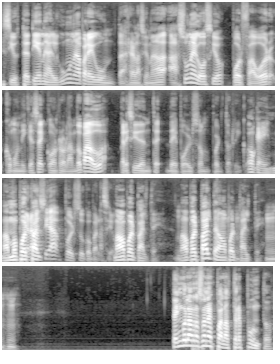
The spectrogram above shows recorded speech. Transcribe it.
Si usted tiene alguna pregunta relacionada a su negocio, por favor, comuníquese con Rolando Padua, presidente de Paulson, Puerto Rico. Ok, vamos por parte. Gracias por su cooperación. Vamos por parte. Vamos por parte, vamos por parte. Tengo las razones para los tres puntos.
